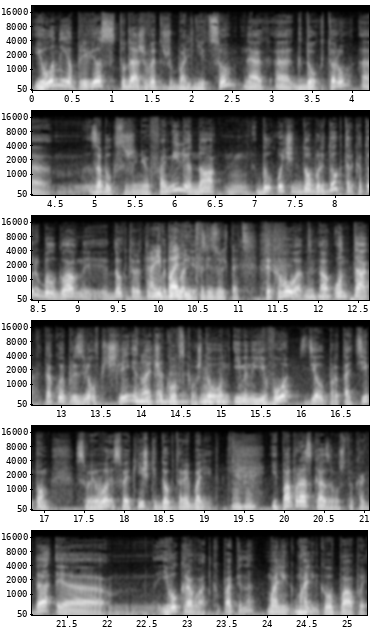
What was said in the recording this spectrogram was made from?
И он ее привез туда же, в эту же больницу, э, э, к доктору. э, Забыл, к сожалению, фамилию, но был очень добрый доктор, который был главный доктор этой, А в этой болит больнице. в результате. Так вот, а, он так, такое произвел впечатление Ну на да, Чуковского, да. что Мгм. он именно его сделал прототипом своего, своей книжки «Доктор Айболит». И папа рассказывал, что когда э, его кроватка папина, малень- маленького папы,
